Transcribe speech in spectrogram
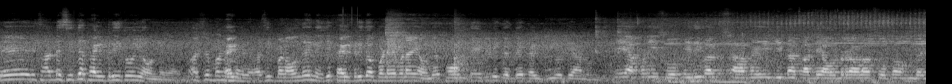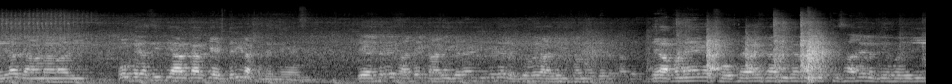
ਇਹ ਸਾਡੇ ਸਿੱਧੇ ਫੈਕਟਰੀ ਤੋਂ ਹੀ ਆਉਂਦੇ ਆ ਅੱਛਾ, ਬਣੇ ਹੋਏ ਆ। ਅਸੀਂ ਬਣਾਉਂਦੇ ਨਹੀਂ ਜੀ ਫੈਕਟਰੀ ਤੋਂ ਬਣੇ ਬਣਾਏ ਆਉਂਦੇ ਫੋਨ ਤੇ ਜਿਹੜੀ ਗੱਦੇ ਫੈਕਟਰੀ ਤੋਂ ਤਿਆਰ ਹੁੰਦੀ ਇਹ ਆਪਣੀ ਸੋਫੇ ਦੀ ਵਰਕਸ਼ਾਪ ਹੈ ਜੀ ਜਿੱਦਾਂ ਸਾਡੇ ਆਰਡਰ ਵਾਲਾ ਸੋਫਾ ਹੁੰਦਾ ਜਿਹੜਾ ਜਾਣ ਵਾਲਾ ਜੀ ਉਹ ਫਿਰ ਅਸੀਂ ਤਿਆਰ ਕਰਕੇ ਇੱਧਰ ਹੀ ਰੱਖ ਦਿੰਦੇ ਆ ਜੀ। ਤੇ ਇੱਧਰ ਸਾਡੇ ਕਾਰੀਗਰ ਹੈ ਜੀ ਜਿਹੜੇ ਲੱਗੇ ਹੋਏ ਆ ਜੀ ਸਾਨੂੰ ਇੱਧਰ ਦਿਖਾ ਦਿਓ। ਤੇ ਆਪਣੇ ਸੋਫੇ ਵਾਲੇ ਕਾਰੀਗਰ ਹੈ ਇੱਥੇ ਸਾਰੇ ਲੱਗੇ ਹੋਏ ਜੀ।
